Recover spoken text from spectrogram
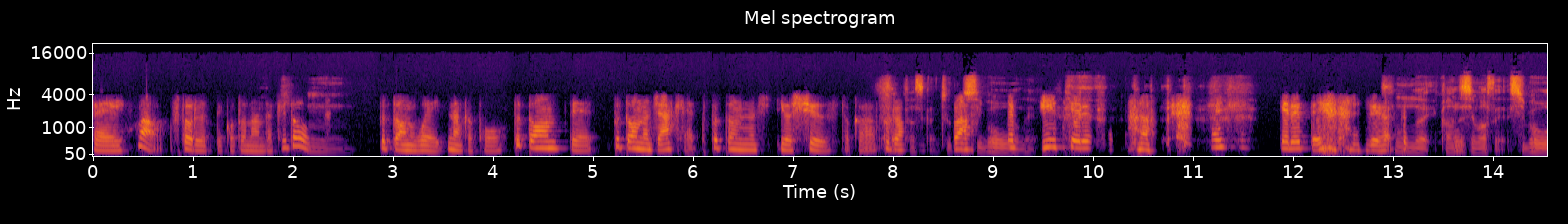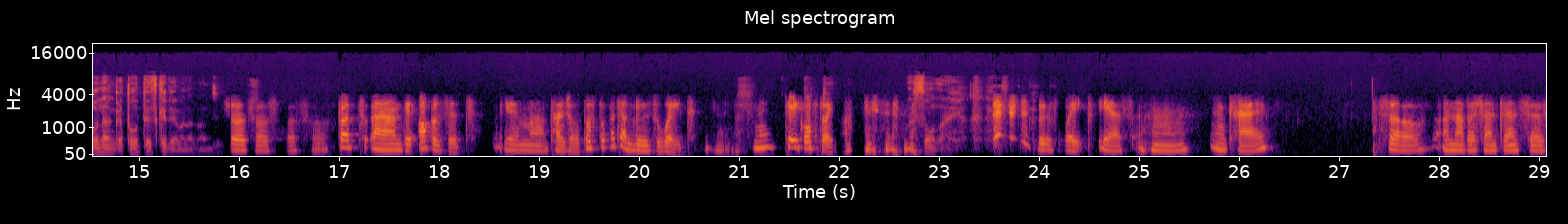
say, まあ、太るってことなんだけど、うん。 put on weight, なんかこう、put on って、put on a jacket, put on your shoes とか、put 確 on かに、ちょっと脂肪をね、身につけるとか、身につ けるっていう感じが。そんな感じしますね。脂肪をなんか取ってつけたような感じ。そうそうそうそう。but、um, the opposite. まあ、体重を落とすとかでは lose weight になりますね。take off とは言いますね。そうなんや。lose weight, yes. hmm Okay. So another sentence is,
